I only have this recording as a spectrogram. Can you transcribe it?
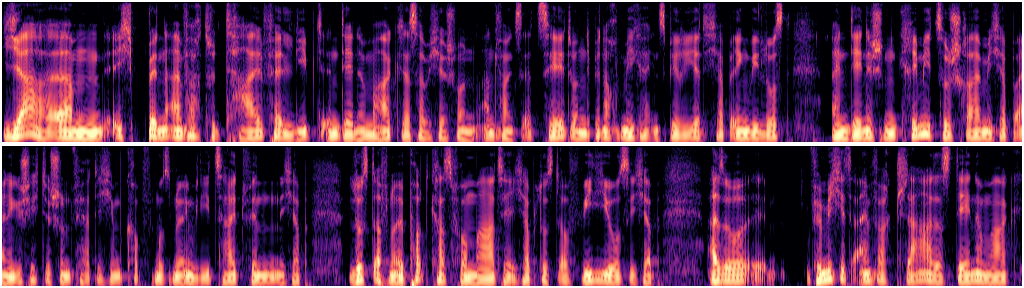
Ja, ähm, ich bin einfach total verliebt in Dänemark. Das habe ich ja schon anfangs erzählt und ich bin auch mega inspiriert. Ich habe irgendwie Lust, einen dänischen Krimi zu schreiben. Ich habe eine Geschichte schon fertig im Kopf, muss nur irgendwie die Zeit finden. Ich habe Lust auf neue Podcast-Formate. Ich habe Lust auf Videos. Ich habe, also äh, für mich ist einfach klar, dass Dänemark,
